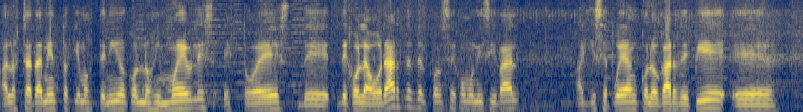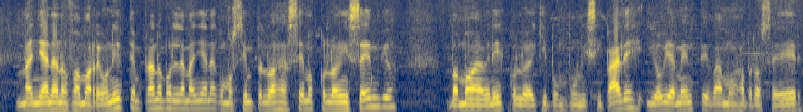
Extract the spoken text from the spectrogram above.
a los tratamientos que hemos tenido con los inmuebles, esto es de, de colaborar desde el Consejo Municipal a que se puedan colocar de pie. Eh, mañana nos vamos a reunir temprano por la mañana, como siempre lo hacemos con los incendios. Vamos a venir con los equipos municipales y obviamente vamos a proceder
